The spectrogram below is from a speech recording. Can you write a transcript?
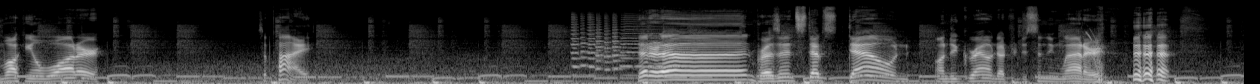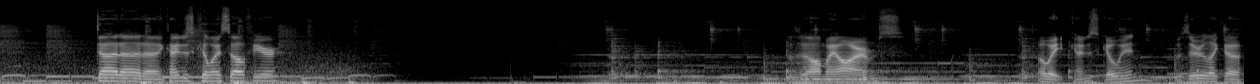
I'm, walking on water. It's a pie. Da da da! President steps down onto ground after descending ladder. da da da. Can I just kill myself here? Those are all my arms. Oh wait, can I just go in? Was there like a...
